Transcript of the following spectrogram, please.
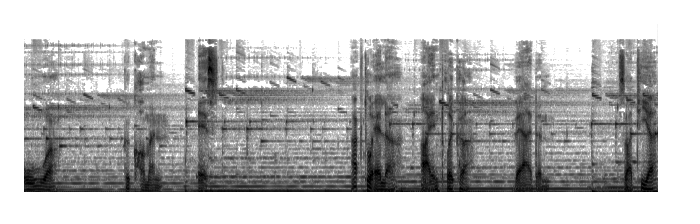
Ruhe gekommen ist. Aktuelle Eindrücke werden sortiert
